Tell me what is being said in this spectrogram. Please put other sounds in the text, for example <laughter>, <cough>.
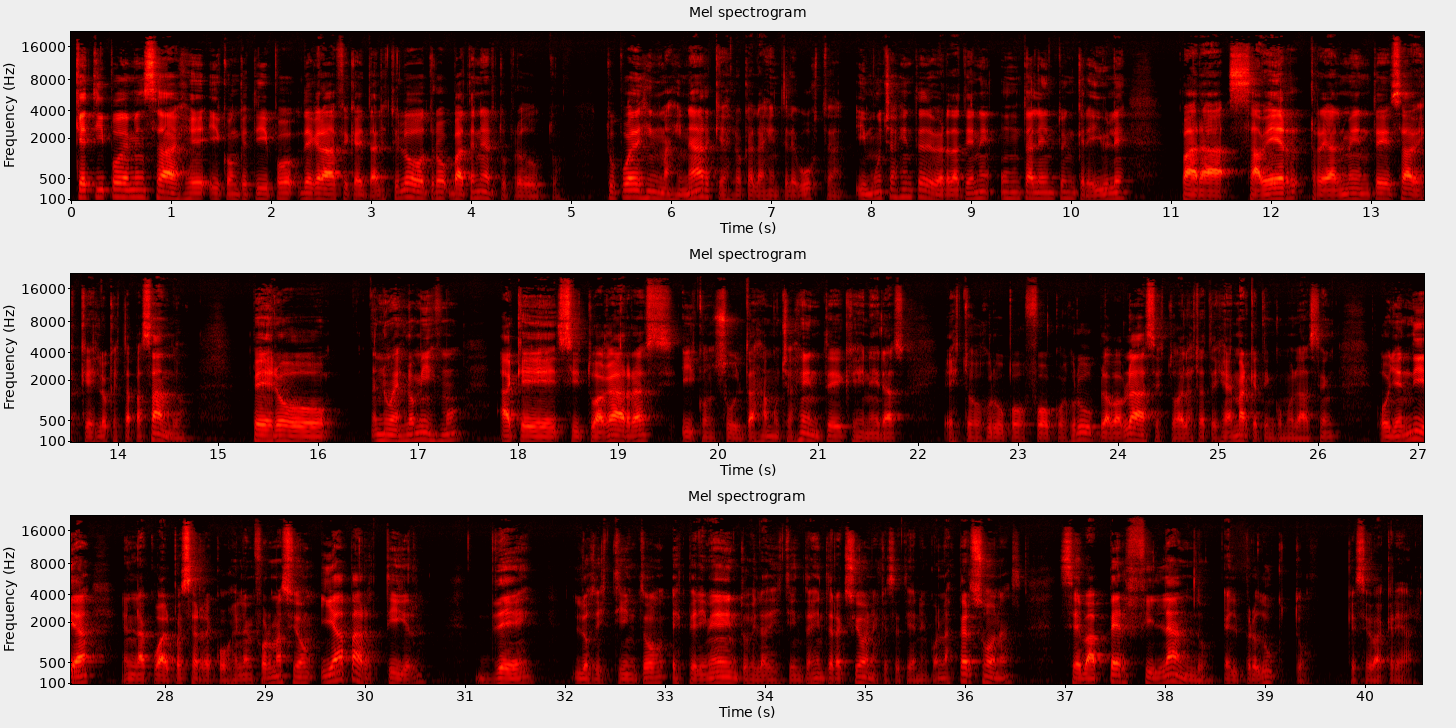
qué tipo de mensaje y con qué tipo de gráfica y tal, esto y lo otro va a tener tu producto. Tú puedes imaginar qué es lo que a la gente le gusta y mucha gente de verdad tiene un talento increíble para saber realmente, sabes, qué es lo que está pasando. Pero no es lo mismo a que si tú agarras y consultas a mucha gente, que generas estos grupos, focus group, bla, bla, bla, haces toda la estrategia de marketing como la hacen hoy en día, en la cual pues se recoge la información y a partir de los distintos experimentos y las distintas interacciones que se tienen con las personas, se va perfilando el producto que se va a crear.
